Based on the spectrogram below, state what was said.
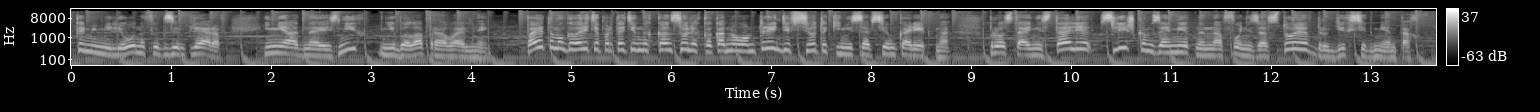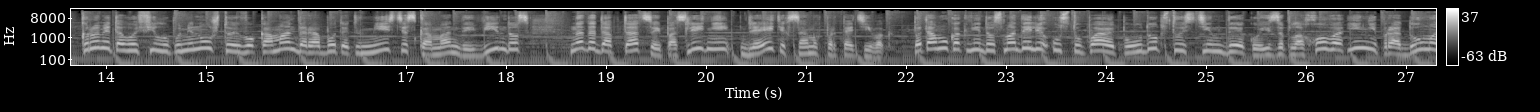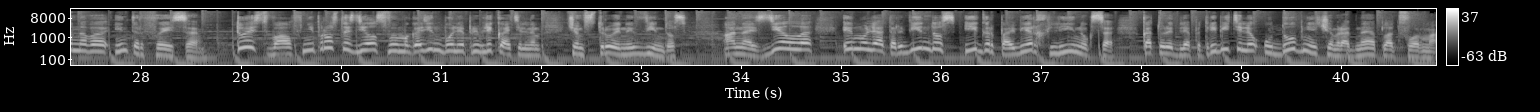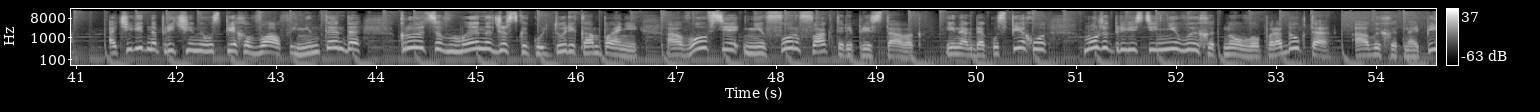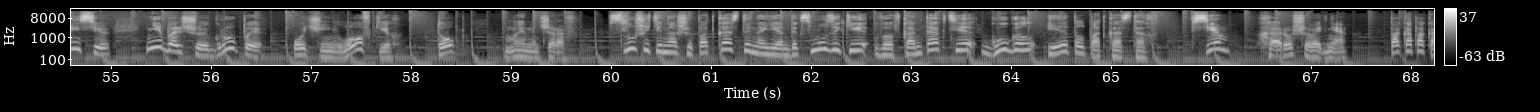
десятками миллионов экземпляров, и ни одна из них не была провальной. Поэтому говорить о портативных консолях как о новом тренде все-таки не совсем корректно. Просто они стали слишком заметны на фоне застоя в других сегментах. Кроме того, Фил упомянул, что его команда работает вместе с командой Windows над адаптацией последней для этих самых портативок. Потому как Windows-модели уступают по удобству Steam Deck из-за плохого и непродуманного интерфейса. То есть Valve не просто сделал свой магазин более привлекательным, чем встроенный в Windows. Она сделала эмулятор Windows игр поверх Linux, который для потребителя удобнее, чем родная платформа. Очевидно, причины успеха Valve и Nintendo кроются в менеджерской культуре компаний, а вовсе не в форм-факторе приставок. Иногда к успеху может привести не выход нового продукта, а выход на пенсию небольшой группы очень ловких топ менеджеров. Слушайте наши подкасты на Яндекс Музыке, во ВКонтакте, Google и Apple подкастах. Всем хорошего дня. Пока-пока.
